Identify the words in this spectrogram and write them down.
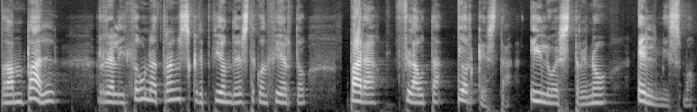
Rampal realizó una transcripción de este concierto para flauta y orquesta y lo estrenó él mismo.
